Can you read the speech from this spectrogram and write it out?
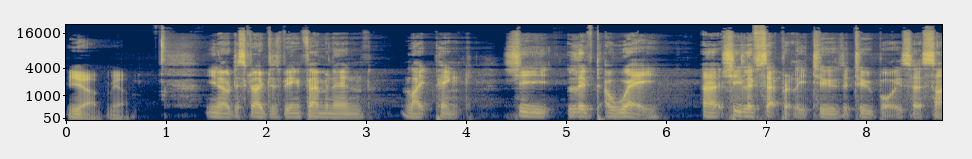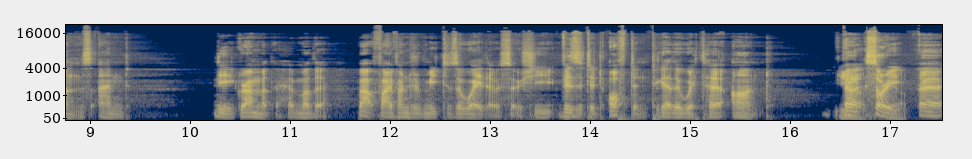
Yeah, yeah. you know, described as being feminine, light pink. She lived away. Uh, she lived separately to the two boys, her sons, and the grandmother, her mother, about 500 meters away, though. So she visited often together with her aunt. Yeah. uh, sorry, uh,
